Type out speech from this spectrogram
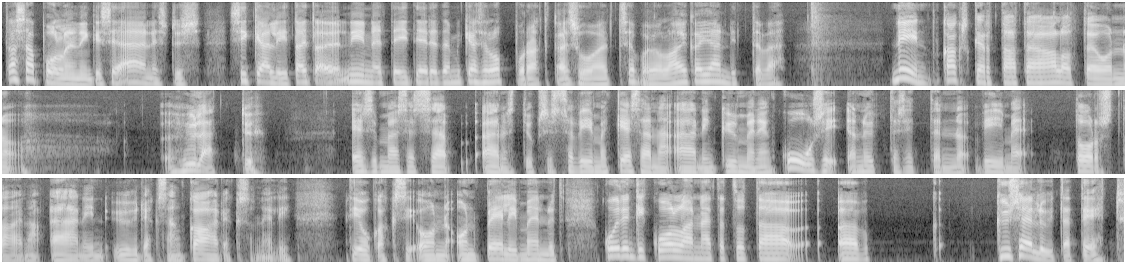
tasapuolinenkin se äänestys sikäli, tai niin, että ei tiedetä mikä se loppuratkaisu on, että se voi olla aika jännittävä. Niin, kaksi kertaa tämä aloite on hylätty ensimmäisessä äänestyksessä viime kesänä äänin 10-6 ja nyt sitten viime torstaina äänin 9-8, eli tiukaksi on, on peli mennyt. Kuitenkin kun ollaan näitä tota, ö, kyselyitä tehty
